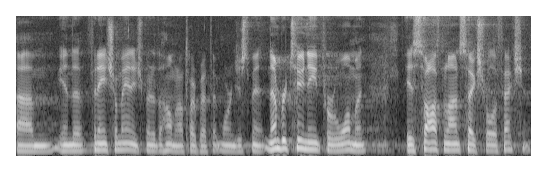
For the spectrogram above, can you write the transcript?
um, in the financial management of the home. And I'll talk about that more in just a minute. Number two need for a woman is soft non-sexual affection.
